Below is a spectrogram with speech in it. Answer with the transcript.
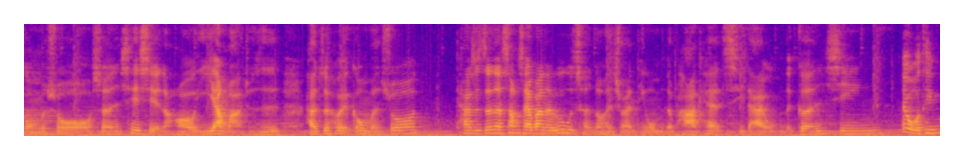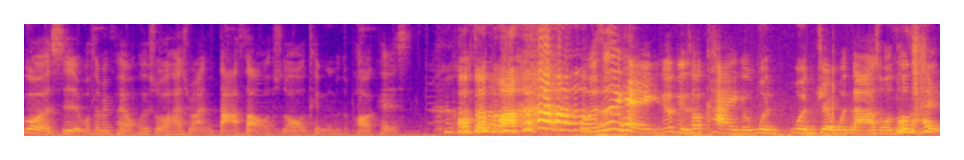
跟我们说声谢谢。然后一样嘛，就是她最后也跟我们说。他是真的上下班的路程都很喜欢听我们的 podcast，期待我们的更新。哎、欸，我听过的是，我身边朋友会说他喜欢打扫的时候听我们的 podcast。哦，真的吗？我们是可以就比如说开一个问问卷，问大家说都在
